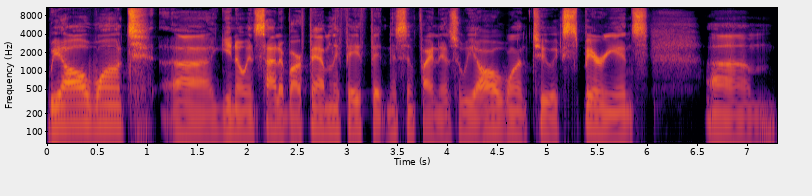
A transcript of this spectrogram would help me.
We all want, uh, you know, inside of our family, faith, fitness, and finance, we all want to experience um,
